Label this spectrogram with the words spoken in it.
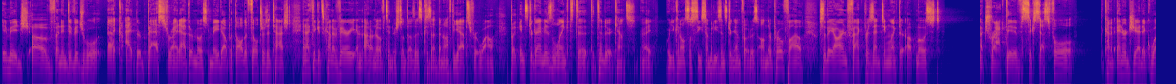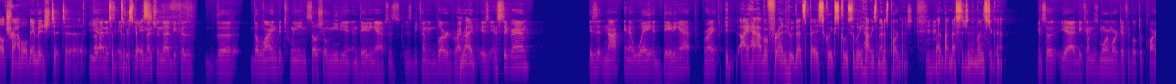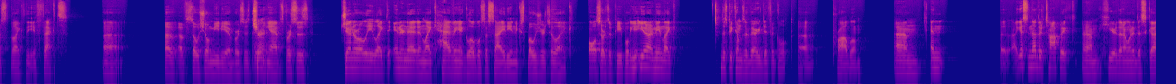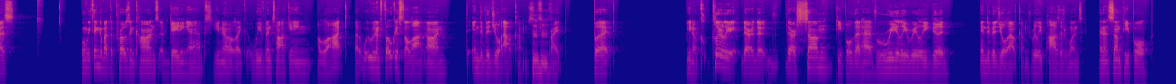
image of an individual at, at, their best, right? At their most made up with all the filters attached. And I think it's kind of very, and I don't know if Tinder still does this because I've been off the apps for a while, but Instagram is linked to, to Tinder accounts, right? Where you can also see somebody's Instagram photos on their profile. So they are, in fact, presenting like their utmost attractive, successful, kind of energetic, well-traveled image to to Yeah, uh, and it's to, to the interesting you space. mentioned that because the the line between social media and dating apps is is becoming blurred, right? Right. Is Instagram is it not in a way a dating app, right? It, I have a friend who that's basically exclusively how he's met his partners Mm-hmm. by, by messaging them on Instagram. And so yeah, it becomes more and more difficult to parse like the effects uh of of social media versus Sure. dating apps versus generally like the internet and like having a global society and exposure to like all sorts of people. You, you know what I mean? Like this becomes a very difficult uh problem. Um and uh, I guess another topic um here that I want to discuss when we think about the pros and cons of dating apps, you know, like we've been talking a lot, uh, we- we've been focused a lot on the individual outcomes, right? But you know, cl- clearly there there there are some people that have really really good individual outcomes, really positive ones, and then some people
